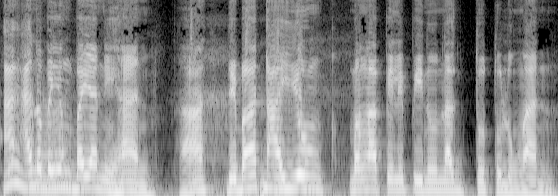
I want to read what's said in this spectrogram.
A- Yun ano ba yung bayanihan? Ha? 'Di ba tayong mga Pilipino nagtutulungan.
